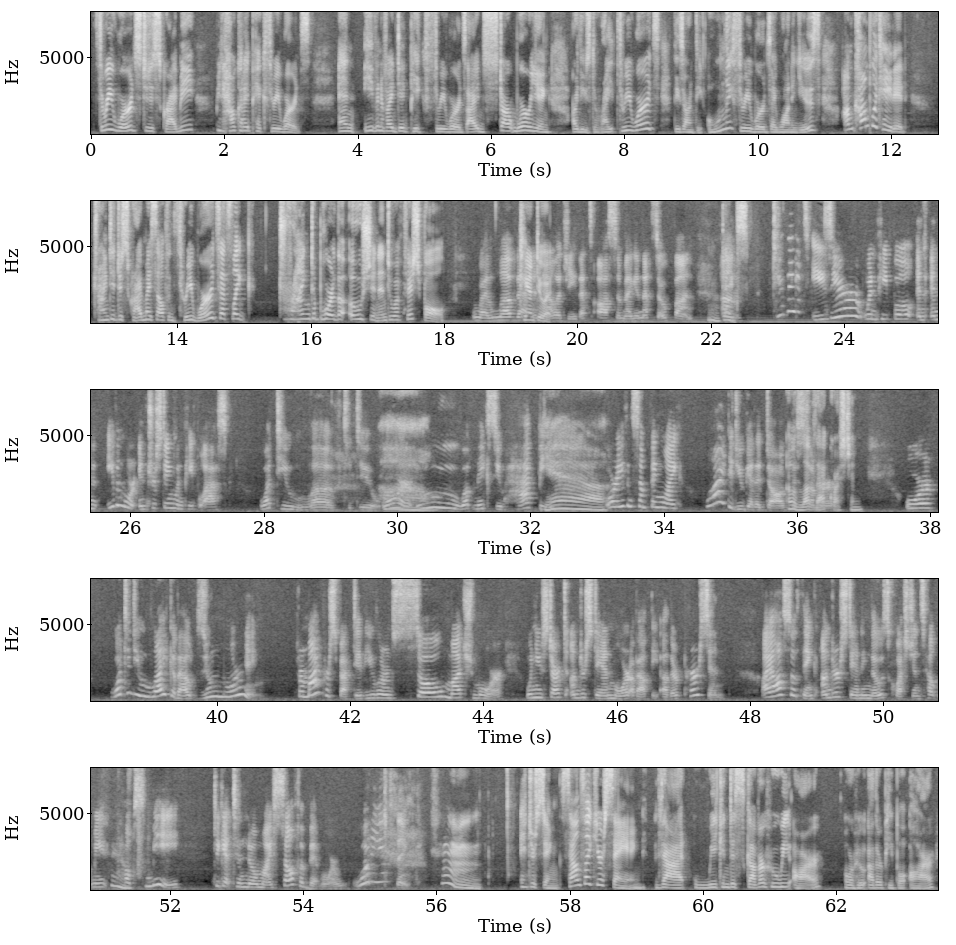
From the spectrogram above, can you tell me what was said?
Three words to describe me? I mean, how could I pick three words? And even if I did pick three words, I'd start worrying. Are these the right three words? These aren't the only three words I want to use. I'm complicated. Trying to describe myself in three words? That's like trying to pour the ocean into a fishbowl. Oh, I love that Can't do it. analogy. That's awesome, Megan. That's so fun. Mm, Um, thanks. do you think it's easier when people, and, and even more interesting when people ask, what do you love to do? Or, Oh. ooh, what makes you happy? yeah. Or even something like, why did you get a dog Oh, love that question. Or, what did you like about Zoom learning? From my perspective, you learn so much more when you start to understand more about the other person. I also think understanding those questions help me helps me to get to know myself a bit more. What do you think? Hmm. Interesting. Sounds like you're saying that we can discover who we are or who other people are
